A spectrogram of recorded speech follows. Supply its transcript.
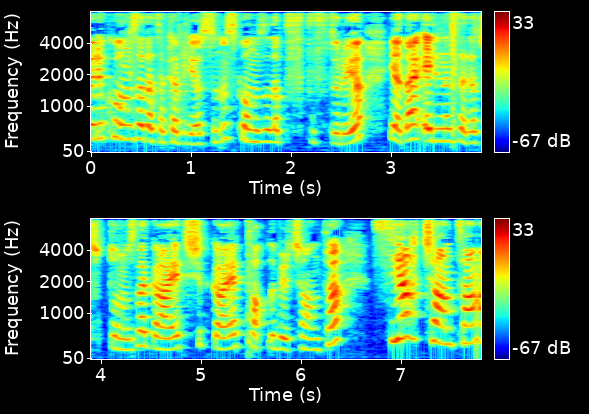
Böyle kolunuza da takabiliyorsunuz. Kolunuzda da puf puf duruyor. Ya da elinizde de tuttuğunuzda gayet şık, gayet tatlı bir çanta. Siyah çantam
